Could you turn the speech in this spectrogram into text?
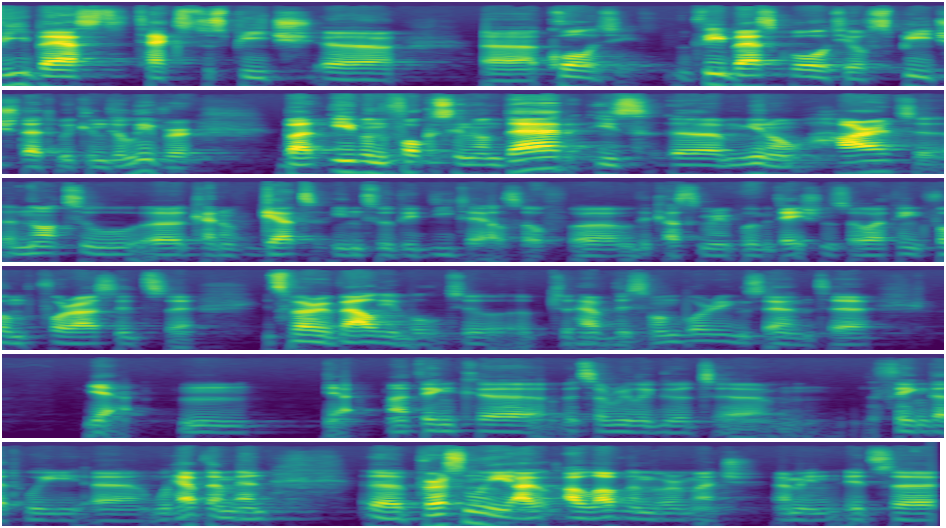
the best text to speech quality, the best quality of speech that we can deliver. But even focusing on that is, um, you know, hard uh, not to uh, kind of get into the details of uh, the customer implementation. So I think from, for us, it's it's very valuable to to have these onboardings and yeah, mm, yeah, I think it's a really good um, thing that we we have them. And uh, personally, I, I love them very much. I mean, it's a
